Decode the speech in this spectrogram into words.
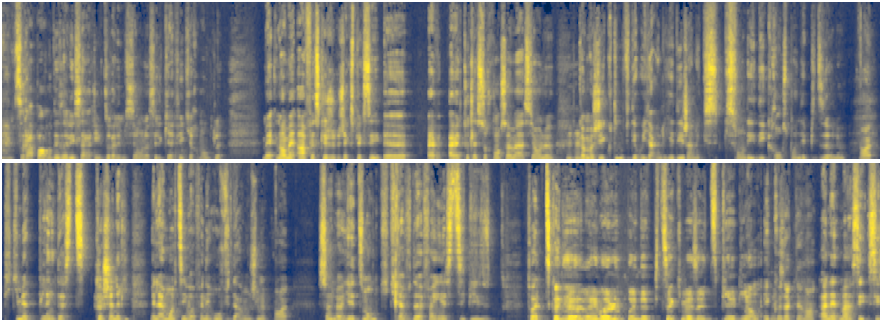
un petit rapport, désolé, ça arrive durant l'émission, là, c'est le café qui remonte, là. Mais non, mais en fait, ce que je- j'explique, c'est euh, avec- toute la surconsommation, là, comme j'ai écouté une vidéo hier, il y a des gens là, qui, se font des, des grosses pointes de pizza, là, Ouais, puis qui mettent plein de petites cochonneries, mais la moitié va finir au vidange, là. ouais. Ça, là, il y a du monde qui crève de faim, esti, puis toi, tu connais, ben, manger une pointe de pizza qui mesure 10 pieds de long. Écoute, Exactement. honnêtement, c'est c'est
